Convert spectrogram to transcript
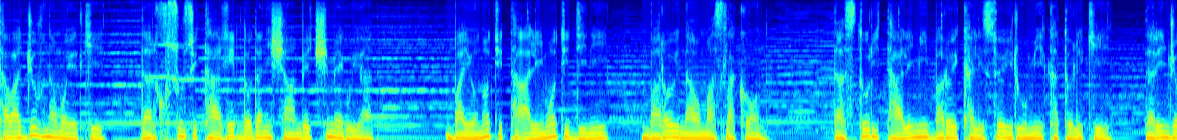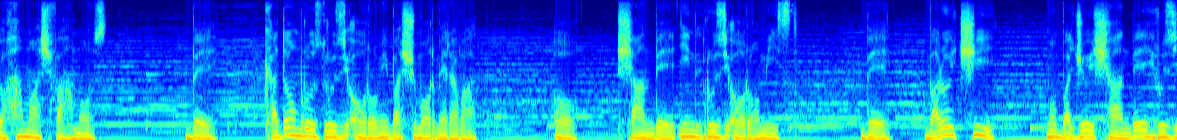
Таваҷҷӯҳ намоед ки дар хусуси тағйир додани шанбе чӣ мегӯяд баёноти таълимоти динӣ барои навмаслакон. Дастури таълимӣ барои калисои румии католикӣ. Дар ин ҷо ҳамааш фаҳмост б. Кадом рӯз рӯзи оромӣ ба шумор меравад. О. Шанбе ин рӯзи оромист б. Барои чӣ мо ба ҷои шанбе рӯзи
